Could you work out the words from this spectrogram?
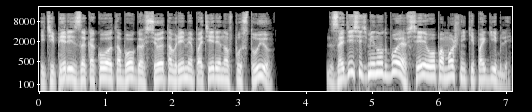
и теперь из-за какого-то бога все это время потеряно впустую? За 10 минут боя все его помощники погибли.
